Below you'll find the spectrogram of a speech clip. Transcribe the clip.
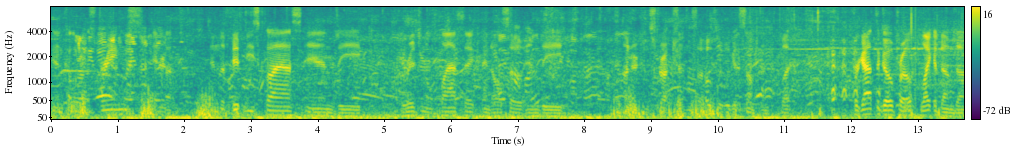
in Colorado Springs in, in the 50s class and the original classic and also in the under construction. So hopefully we'll get something. But forgot the GoPro like a dum-dum.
